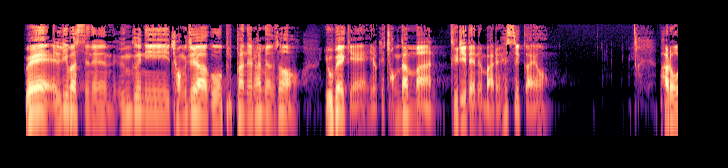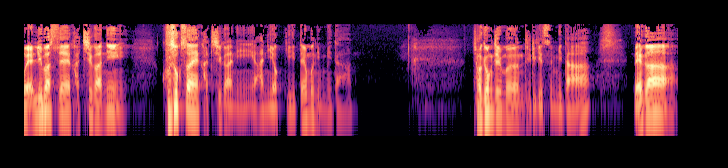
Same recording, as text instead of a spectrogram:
왜 엘리바스는 은근히 정죄하고 비판을 하면서 요백에 이렇게 정답만 들이대는 말을 했을까요? 바로 엘리바스의 가치관이 구속사의 가치관이 아니었기 때문입니다. 적용 질문 드리겠습니다. 내가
